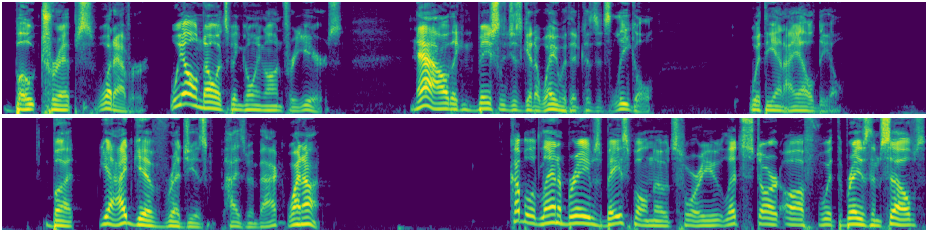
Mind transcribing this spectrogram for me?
boat trips, whatever. We all know it's been going on for years. Now they can basically just get away with it because it's legal with the NIL deal. But yeah, I'd give Reggie his Heisman back. Why not? A couple Atlanta Braves baseball notes for you. Let's start off with the Braves themselves.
